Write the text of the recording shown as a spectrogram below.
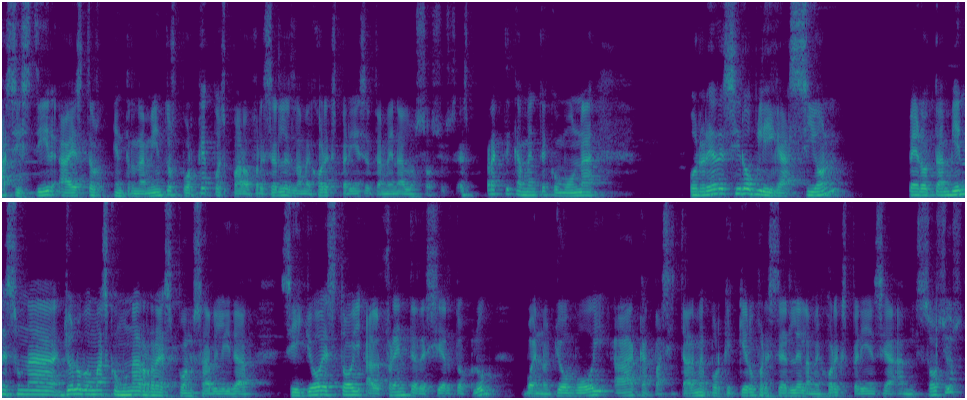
asistir a estos entrenamientos. ¿Por qué? Pues para ofrecerles la mejor experiencia también a los socios. Es prácticamente como una, podría decir obligación, pero también es una, yo lo veo más como una responsabilidad. Si yo estoy al frente de cierto club, bueno, yo voy a capacitarme porque quiero ofrecerle la mejor experiencia a mis socios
